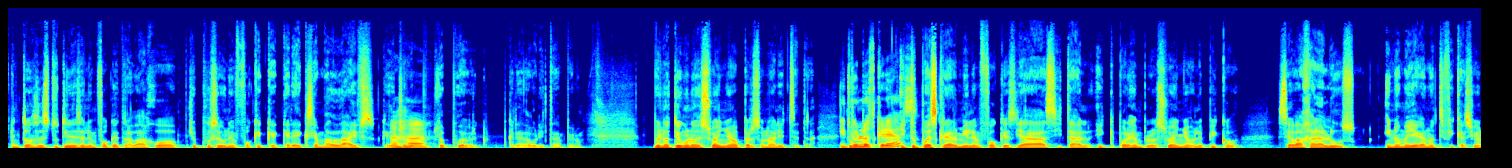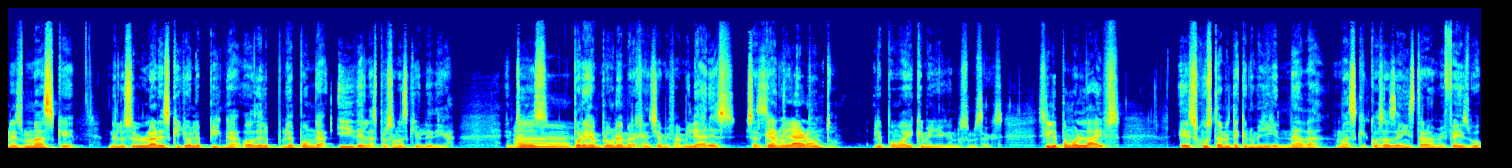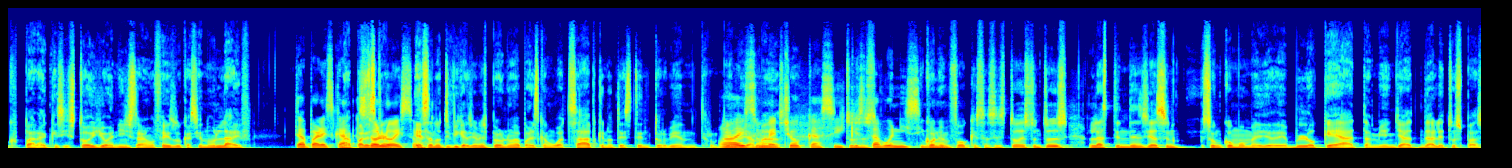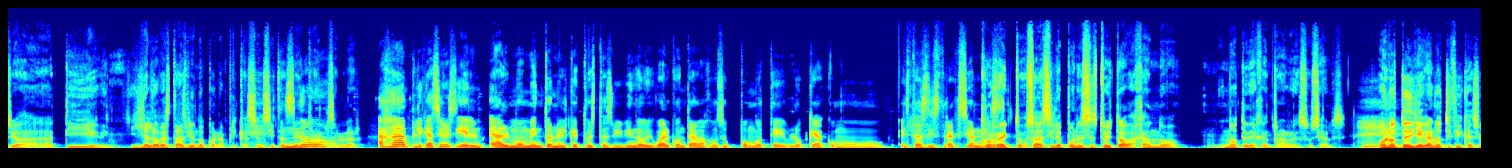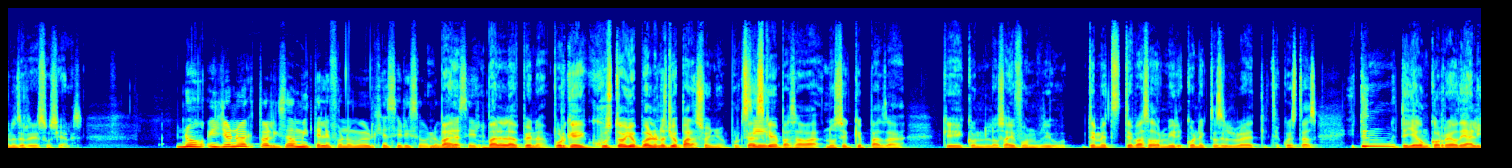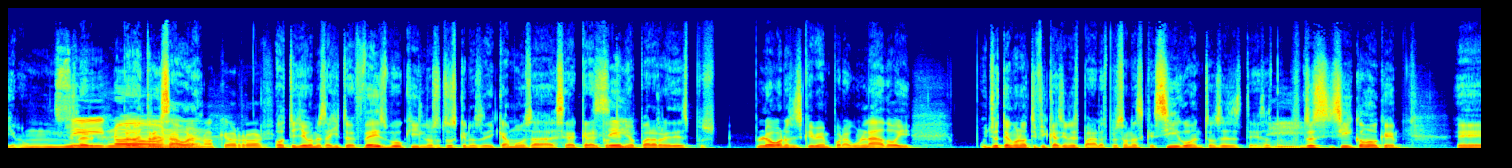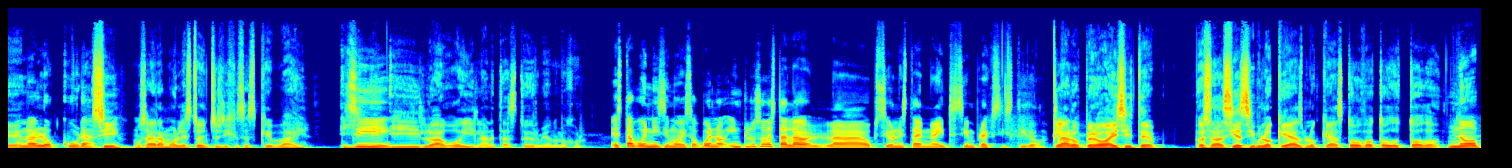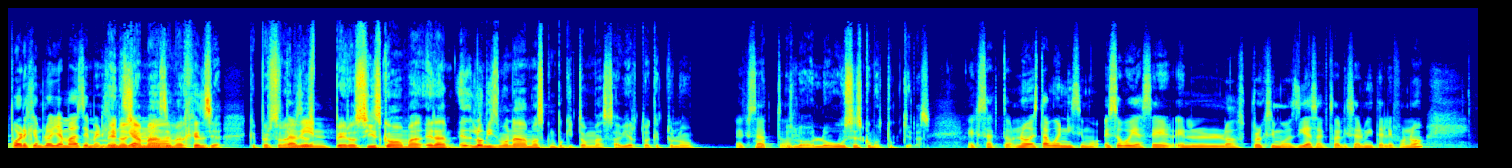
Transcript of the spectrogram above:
Entonces, tú tienes el enfoque de trabajo. Yo puse un enfoque que creé que se llama Lives, que de hecho lo, pude haber creado ahorita, pero bueno, tengo uno de sueño, personal, etc. ¿Y tú, los creas? Y tú puedes crear mil enfoques ya así tal. Y, por ejemplo, el sueño, le pico, se baja la luz y no me llegan notificaciones más que de los celulares que yo le, pinga, o le ponga y de las personas que yo le diga. Entonces, ah. por ejemplo, una emergencia a mis familiares, cercano, y punto. Le pongo ahí que me lleguen los mensajes. Si le pongo lives, es justamente que no me llegue nada más que cosas de Instagram y Facebook para que si estoy yo en Instagram o Facebook haciendo un live, te aparezca solo eso. Esas notificaciones, pero no me aparezcan WhatsApp, que no te estén interrumpiendo. Ay, eso me choca, sí, que está buenísimo. Con enfoques haces todo esto. Entonces, las tendencias son, como medio de bloquea, también ya dale tu espacio a, ti y ya lo estás viendo con aplicacioncitas dentro del celular. Ajá, aplicaciones y el, al momento en el que tú estás viviendo. Igual con trabajo, supongo, te bloquea como estas distracciones. Correcto. O sea, si le pones estoy trabajando, no te deja entrar a redes sociales. O no te llegan notificaciones de redes sociales. No, y yo no he actualizado mi teléfono, me urge hacer eso, lo vale, voy a hacer. Vale la pena, porque justo yo, al menos yo para sueño, porque ¿sabes qué me pasaba? No sé qué pasa que con los iPhones, digo, te, metes, te vas a dormir, conectas el celular, te, acuestas y te llega un correo de alguien, un sí, no, pero entra en esa hora. No, no, qué horror. O te llega un mensajito de Facebook y nosotros que nos dedicamos a, a crear contenido para redes, pues luego nos escriben por algún lado y yo tengo notificaciones para las personas que sigo, entonces, entonces sí como que eh, Una locura. Sí, o sea, era molesto, entonces dije, es que bye. Y, sí. y, lo hago y la neta estoy durmiendo mejor. Está buenísimo eso. Bueno, incluso está la, la opción esta de Night, siempre ha existido. Claro, pero ahí sí te, o sea, si así bloqueas, bloqueas todo, todo, todo. No, por ejemplo, llamadas de emergencia. Menos llamadas de emergencia que personalizas. Pero sí es como más, era, es lo mismo nada más que un poquito más abierto a que tú lo, Exacto. Pues lo, lo, uses como tú quieras. Exacto. No, está buenísimo. Eso voy a hacer en los próximos días, actualizar mi teléfono.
